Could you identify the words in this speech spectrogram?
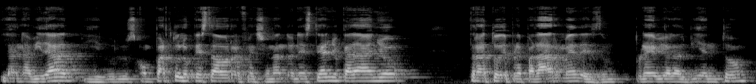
la Navidad, y los comparto lo que he estado reflexionando en este año, cada año trato de prepararme desde un previo al Adviento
